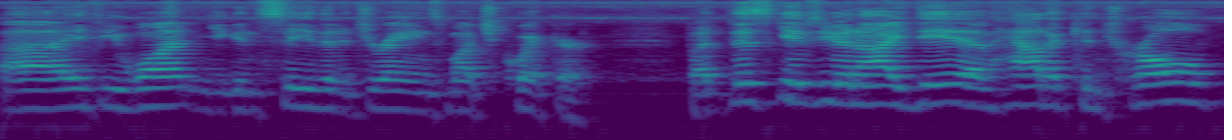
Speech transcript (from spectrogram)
uh, if you want. You can see that it drains much quicker. But this gives you an idea of how to control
